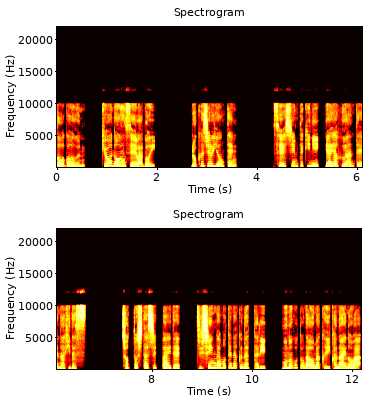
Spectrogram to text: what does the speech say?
総合運。今日の運勢は5位。64点。精神的にやや不安定な日です。ちょっとした失敗で自信が持てなくなったり、物事がうまくいかないのは、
